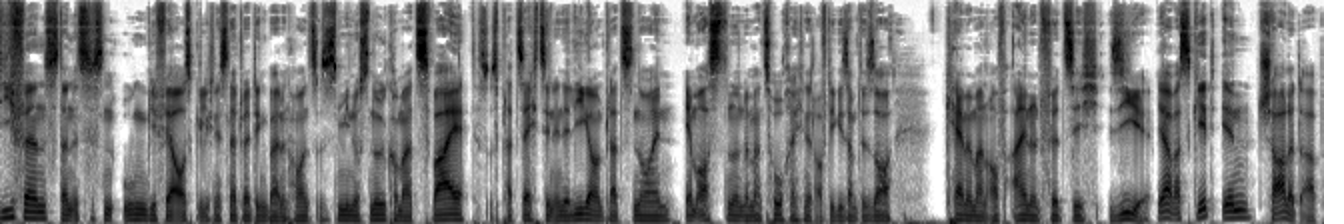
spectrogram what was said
Defense, dann ist es ein ungefähr ausgeglichenes Netrating bei den Horns. Es ist minus 0,2. Das ist Platz 16 in der Liga und Platz 9 im Osten. Und wenn man es hochrechnet auf die gesamte Saison, käme man auf 41 Siege. Ja, was geht in Charlotte ab?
